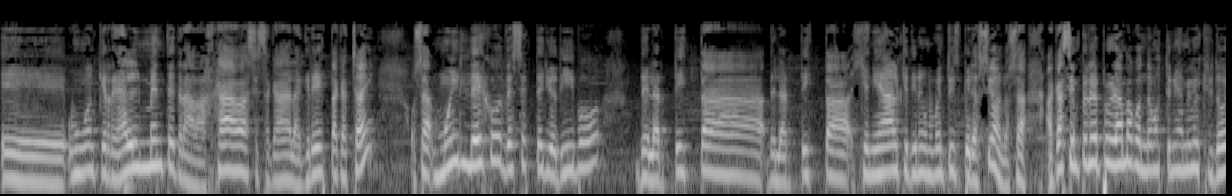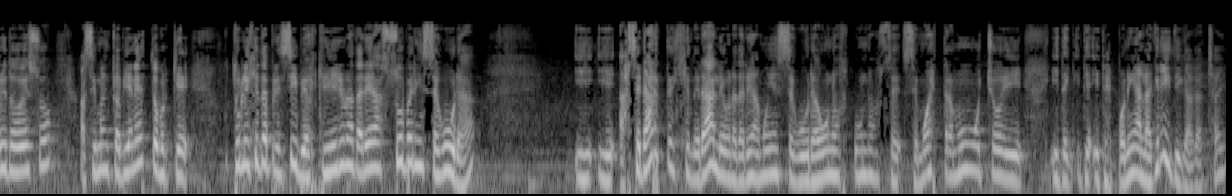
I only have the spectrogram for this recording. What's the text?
Eh, un que realmente trabajaba, se sacaba la cresta, ¿cachai? O sea, muy lejos de ese estereotipo del artista del artista genial que tiene un momento de inspiración. O sea, acá siempre en el programa, cuando hemos tenido amigos escritores y todo eso, hacemos hincapié en esto, porque tú lo dijiste al principio, escribir es una tarea súper insegura, y, hacer arte en general es una tarea muy insegura. Uno, uno se, muestra mucho y, y, te, exponía a la crítica, ¿cachai?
